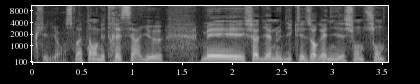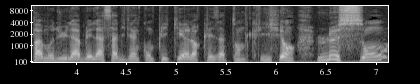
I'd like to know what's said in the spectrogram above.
client. Ce matin on est très sérieux, mais Shadia nous dit que les organisations ne sont pas modulables et là ça devient compliqué alors que les attentes clients le sont.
